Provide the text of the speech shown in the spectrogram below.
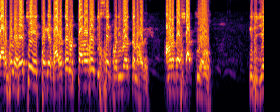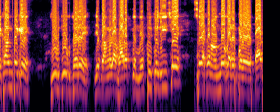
তার ফলে হয়েছে, এর থেকে ভারতের উত্থান হবে, বিশ্বের পরিবর্তন হবে। আমরা তার সাক্ষী হব। কিন্তু যেখান থেকে যুগ যুগ ধরে যে বাংলা ভারতকে নেতৃত্ব দিয়েছে, সে এখন অন্ধকারে পড়ে, তার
